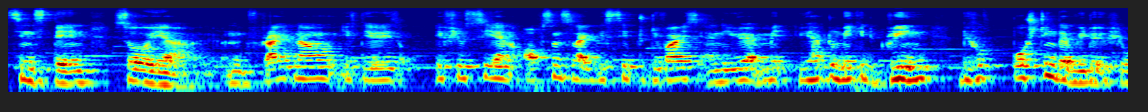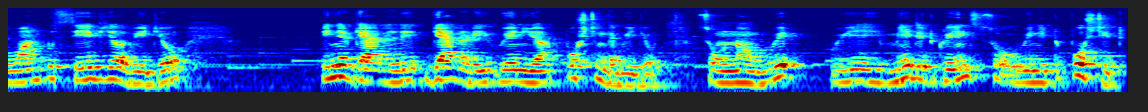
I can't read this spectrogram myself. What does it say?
since then. So yeah. Right now if there is if you see an options like this save to device and you have, you have to make it green before posting the video if you want to save your video in your gallery gallery when you are posting the video. So now we we made it green so we need to post it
